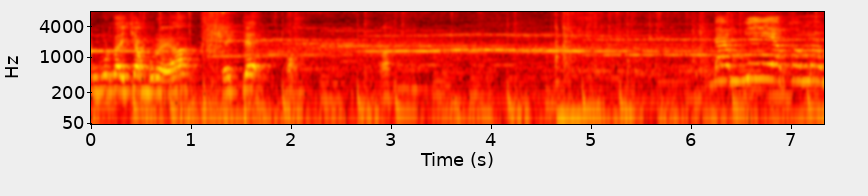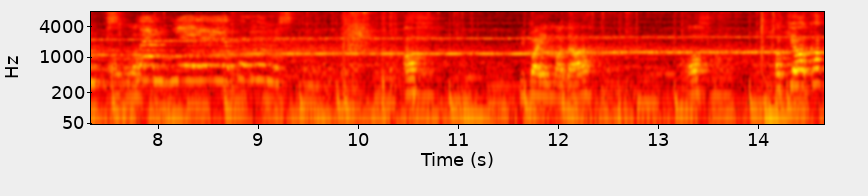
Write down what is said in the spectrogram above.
Bu buradayken buraya. Bekle. Ah. Ah. Ben bu yere yapamamıştım. Allah. Ben bu yere yapamamıştım. Ah. Bir bayılma daha. Ah. Kalk ya kalk.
